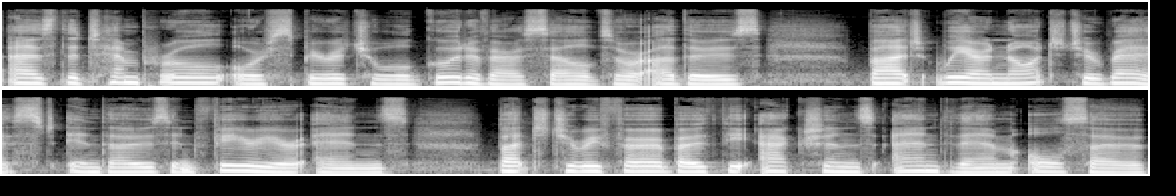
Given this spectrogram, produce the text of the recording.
as the temporal or spiritual good of ourselves or others, but we are not to rest in those inferior ends, but to refer both the actions and them also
